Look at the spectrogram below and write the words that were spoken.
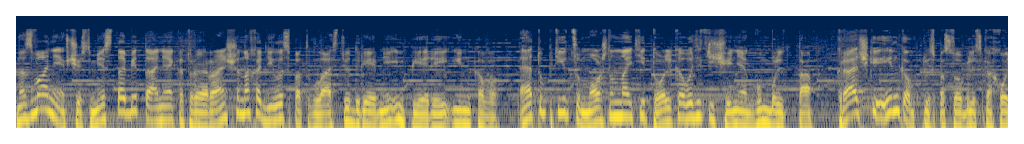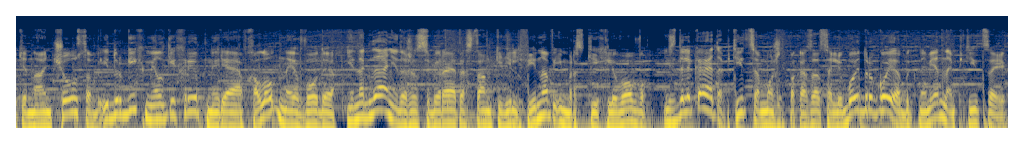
Название в честь места обитания, которое раньше находилось под властью древней империи инков. Эту птицу можно найти только возле течения Гумбольдта. Крачки инков приспособились к охоте на анчоусов и других мелких рыб, ныряя в холодные воды. Иногда они даже собирают останки дельфинов и морских львов. Издалека эта птица может показаться любой другой обыкновенной птицей,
